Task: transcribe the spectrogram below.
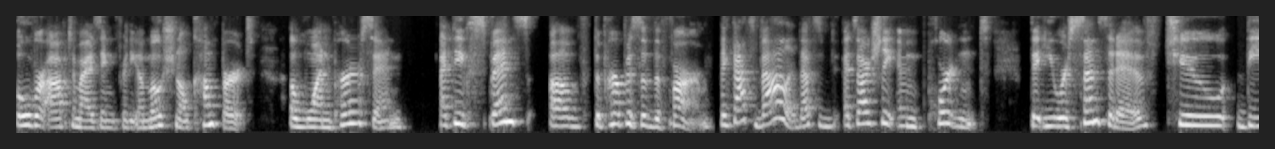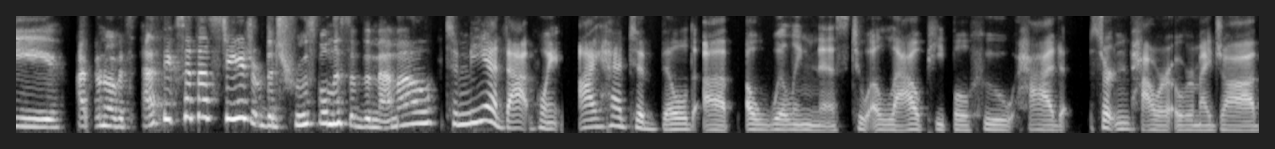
over optimizing for the emotional comfort of one person at the expense of the purpose of the firm. Like that's valid. That's it's actually important that you were sensitive to the I don't know if it's ethics at that stage or the truthfulness of the memo. To me at that point, I had to build up a willingness to allow people who had certain power over my job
